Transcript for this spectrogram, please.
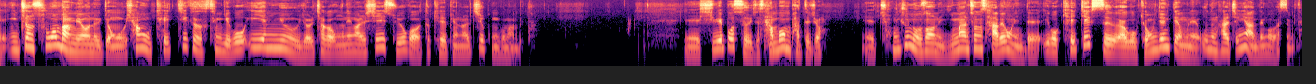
예, 인천 수원 방면의 경우 향후 KTX가 생기고 EMU 열차가 운행할 시 수요가 어떻게 변할지 궁금합니다. 예, 시외버스 이제 3번 파트죠. 예, 청주 노선은 21,400원인데 이거 KTX하고 경쟁 때문에 우등 할증이 안 된 것 같습니다.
